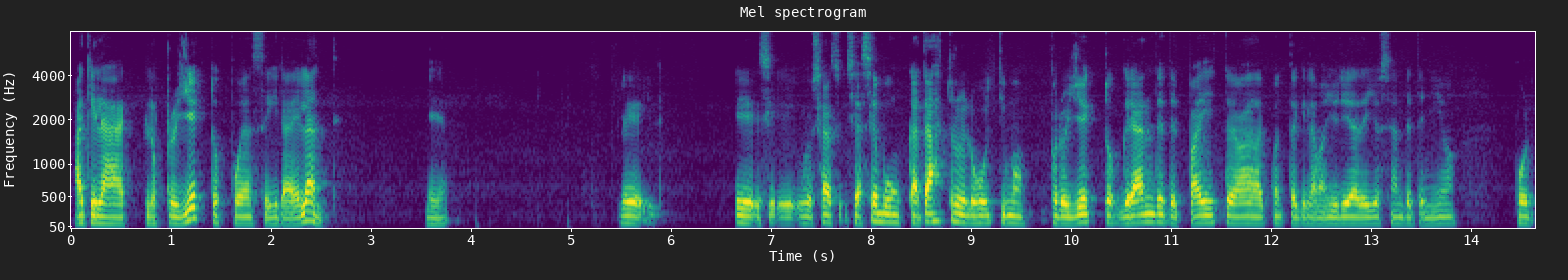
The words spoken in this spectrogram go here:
a que los proyectos puedan seguir adelante. Si, o sea, si hacemos un catastro de los últimos proyectos grandes del país, te vas a dar cuenta que la mayoría de ellos se han detenido por,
